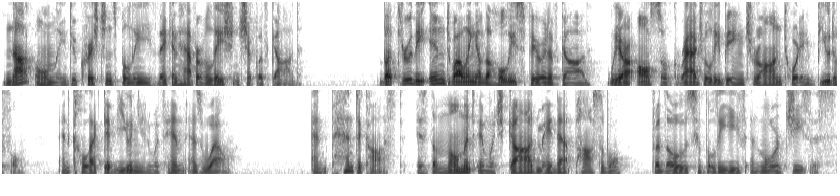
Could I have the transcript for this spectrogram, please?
not only do Christians believe they can have a relationship with God, but through the indwelling of the Holy Spirit of God, we are also gradually being drawn toward a beautiful and collective union with Him as well. And Pentecost is the moment in which God made that possible for those who believe in Lord Jesus.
